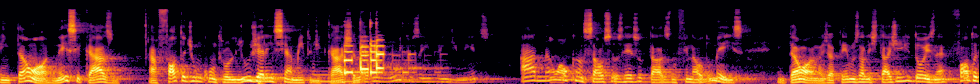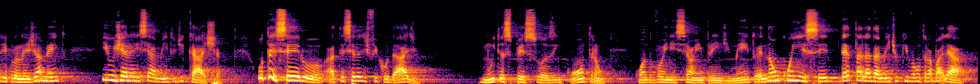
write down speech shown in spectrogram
Então, ó, nesse caso, a falta de um controle, de um gerenciamento de caixa leva muitos empreendimentos a não alcançar os seus resultados no final do mês. Então, ó, nós já temos a listagem de dois, né? Falta de planejamento e o gerenciamento de caixa. O terceiro, a terceira dificuldade, muitas pessoas encontram quando vão iniciar um empreendimento é não conhecer detalhadamente o que vão trabalhar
